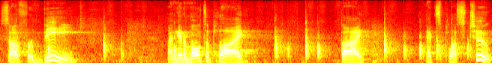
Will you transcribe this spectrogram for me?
solve for b, I'm going to multiply by x plus 2.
